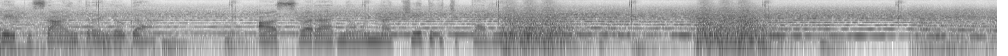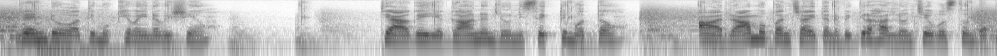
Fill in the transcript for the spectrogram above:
రేపు సాయంత్రంలోగా ఆ స్వరార్ణం నా చేతికి చిక్కాలి. రెండో అతి ముఖ్యమైన విషయం త్యాగయ్య గానంలోని శక్తి మొత్తం ఆ రామ పంచాయతన విగ్రహాల్లోంచే వస్తుందట.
